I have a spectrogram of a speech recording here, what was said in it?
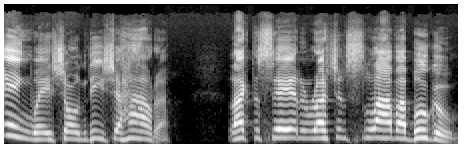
ingwe shondi shahara. Like to say it in Russian, Slava Bugu.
